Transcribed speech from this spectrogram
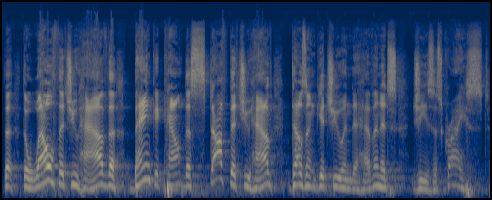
The, the wealth that you have, the bank account, the stuff that you have doesn't get you into heaven. It's Jesus Christ.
